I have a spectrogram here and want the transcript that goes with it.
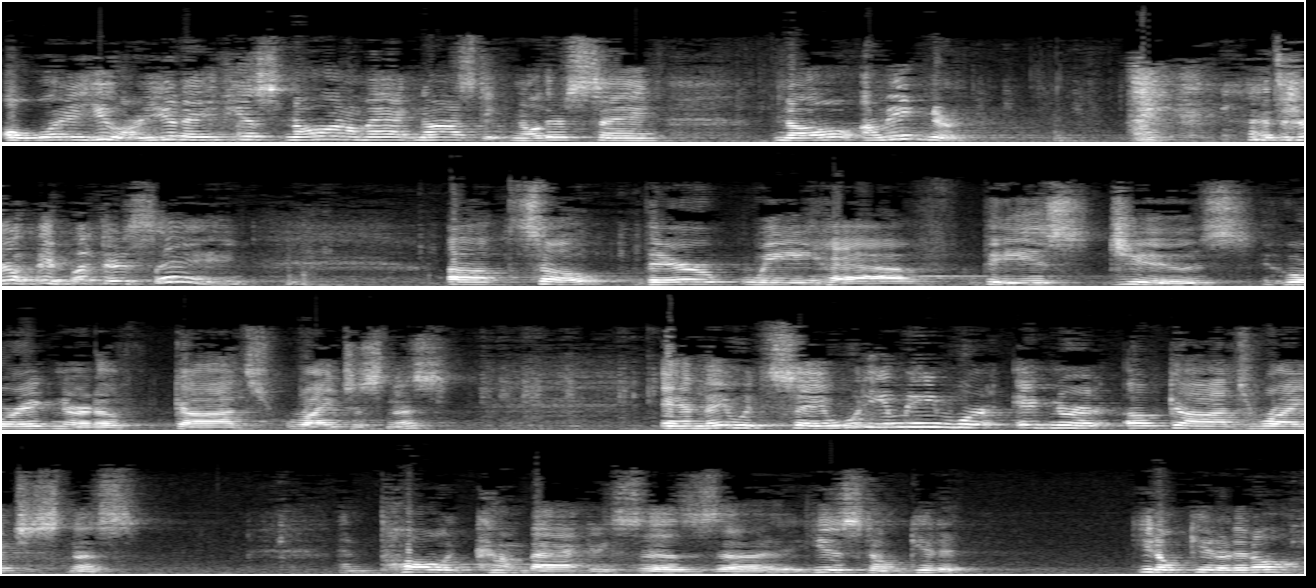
Oh, what are you? Are you an atheist? No, I'm agnostic. No, they're saying, no, I'm ignorant. That's really what they're saying. Uh, so there we have these Jews who are ignorant of God's righteousness. And they would say, What do you mean we're ignorant of God's righteousness? And Paul would come back and he says, uh, You just don't get it. You don't get it at all.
